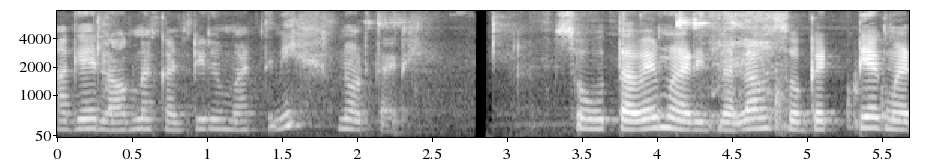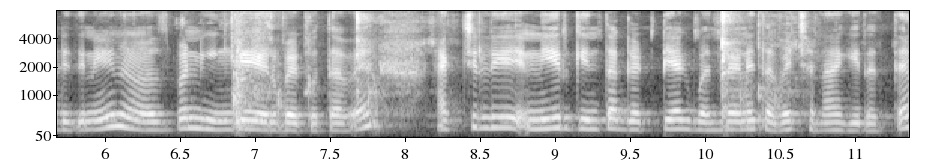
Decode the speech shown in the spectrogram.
ಹಾಗೆ ಲಾಗ್ನ ಕಂಟಿನ್ಯೂ ಮಾಡ್ತೀನಿ, ನೋಡ್ತಾ ಇರಿ. ಸೊ ತವೆ ಮಾಡಿದ್ನಲ್ಲ ಸೊ ಗಟ್ಟಿಯಾಗಿ ಮಾಡಿದ್ದೀನಿ ನನ್ನ ಹಸ್ಬೆಂಡ್ ಹಿಂಗೆ ಇರಬೇಕು ತವೆ. ಆ್ಯಕ್ಚುಲಿ ನೀರಿಗಿಂತ ಗಟ್ಟಿಯಾಗಿ ಬಂದ್ರೇ ತವೆ ಚೆನ್ನಾಗಿರುತ್ತೆ.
